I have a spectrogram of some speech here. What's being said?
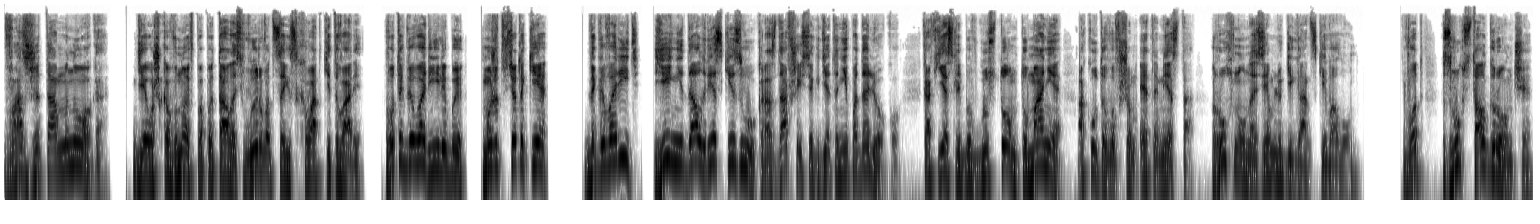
Вас же там много. Девушка вновь попыталась вырваться из схватки твари. Вот и говорили бы, может, все-таки Договорить ей не дал резкий звук, раздавшийся где-то неподалеку, как если бы в густом тумане, окутывавшем это место, рухнул на землю гигантский валун. Вот звук стал громче,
